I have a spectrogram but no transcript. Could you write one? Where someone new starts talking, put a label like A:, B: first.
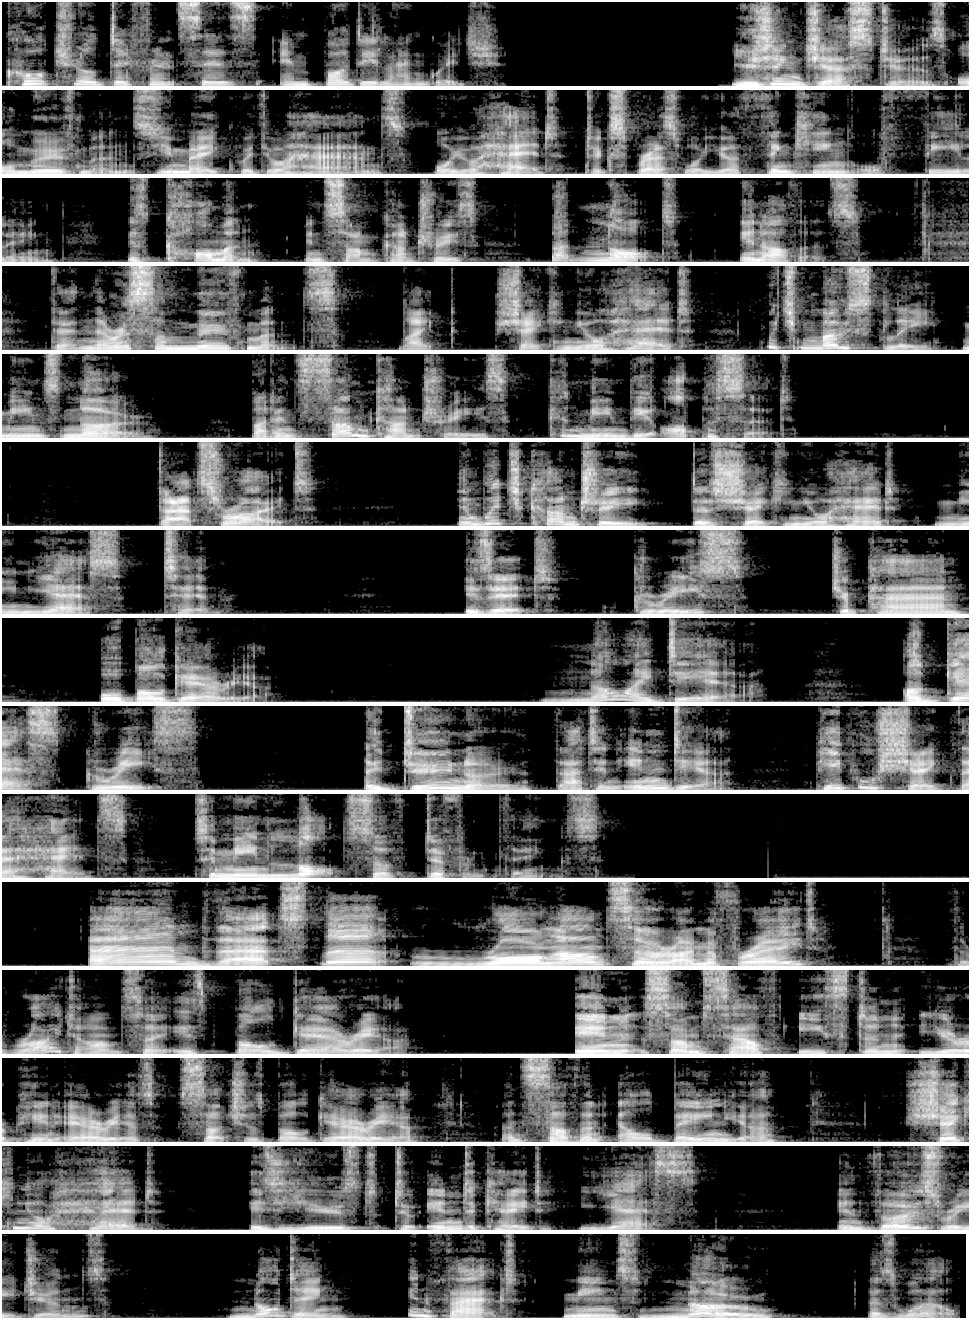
A: Cultural differences in body language.
B: Using gestures or movements you make with your hands or your head to express what you are thinking or feeling is common in some countries, but not in others. Then there are some movements, like shaking your head, which mostly means no, but in some countries can mean the opposite.
C: That's right. In which country does shaking your head mean yes, Tim? Is it Greece, Japan, or Bulgaria?
B: No idea. I'll guess Greece. I do know that in India, people shake their heads to mean lots of different things.
C: And that's the wrong answer, I'm afraid. The right answer is Bulgaria. In some southeastern European areas, such as Bulgaria and southern Albania, shaking your head is used to indicate yes. In those regions, nodding, in fact, means no as well.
